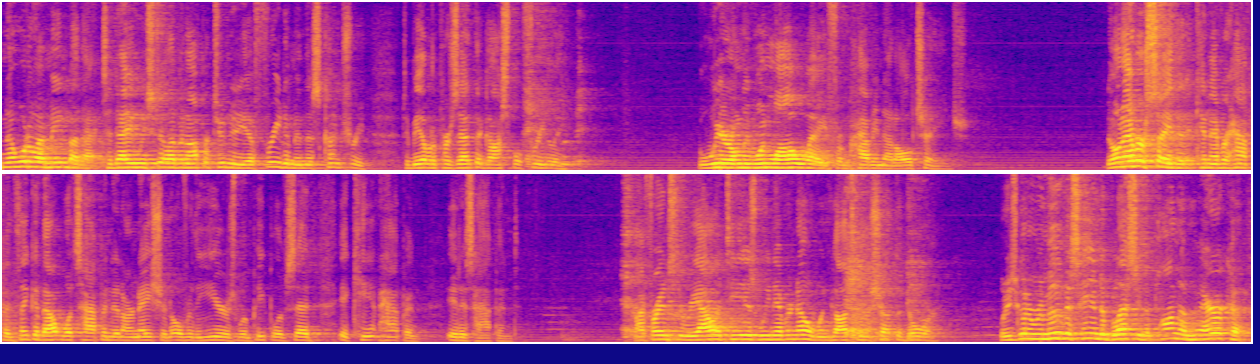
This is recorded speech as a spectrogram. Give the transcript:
And now, what do I mean by that? Today, we still have an opportunity of freedom in this country to be able to present the gospel freely. But we are only one law away from having that all change. Don't ever say that it can never happen. Think about what's happened in our nation over the years when people have said it can't happen. It has happened. My friends, the reality is we never know when God's going to shut the door. When He's going to remove His hand of blessing upon America,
